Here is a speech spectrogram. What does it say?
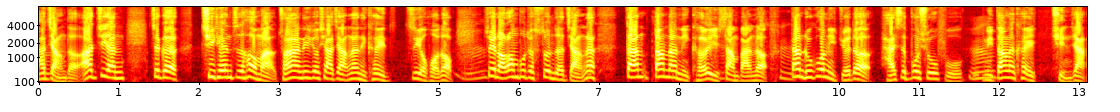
他讲的。啊，既然这个七天之后嘛，传染力就下降，那你可以自由活动，所以劳动部就顺着讲，那当当然你可以上班了，但如果你觉得还是不舒服，你当然可以请假，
